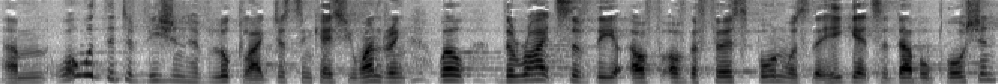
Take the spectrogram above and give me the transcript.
Um, what would the division have looked like, just in case you're wondering? Well, the rights of the, of, of the firstborn was that he gets a double portion.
